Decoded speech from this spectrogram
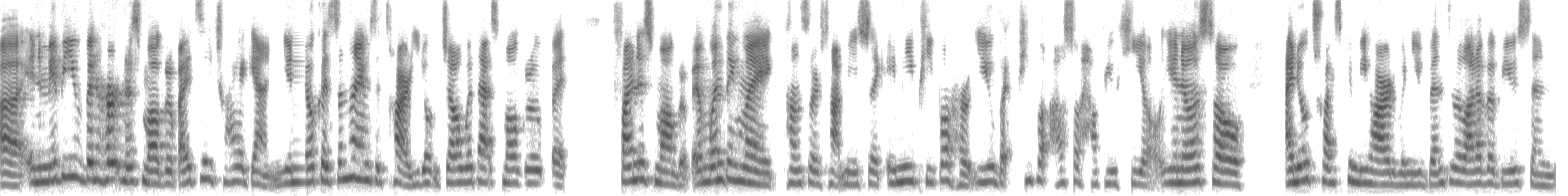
uh, and maybe you've been hurt in a small group i'd say try again you know because sometimes it's hard. You don't gel with that small group but find a small group. And one thing my counselors taught me is like amy people hurt you but people also help you heal you know? So i know trust can be hard when you've been through a lot of abuse and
